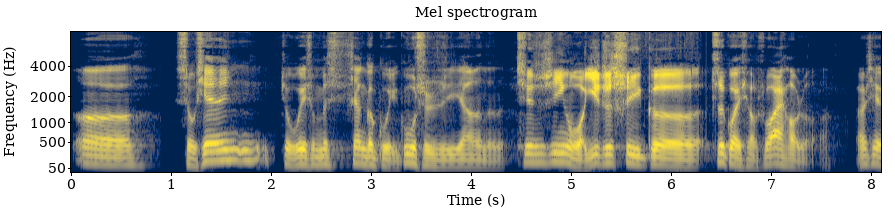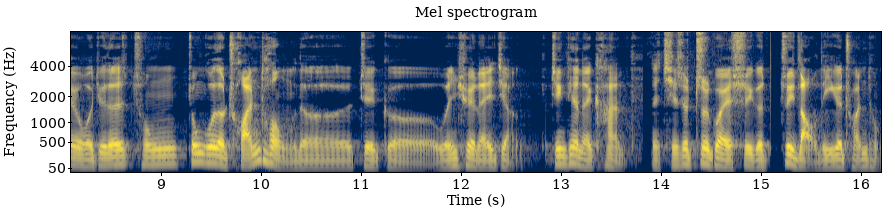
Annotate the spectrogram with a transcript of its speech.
呃，首先就为什么像个鬼故事一样的呢？其实是因为我一直是一个志怪小说爱好者，而且我觉得从中国的传统的这个文学来讲，今天来看，那其实志怪是一个最老的一个传统。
